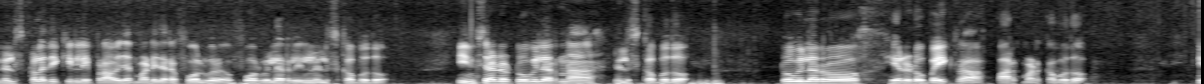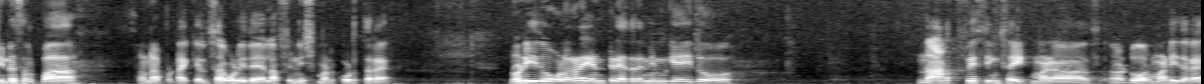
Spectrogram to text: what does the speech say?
ನಿಲ್ಲಿಸ್ಕೊಳ್ಳೋದಕ್ಕೆ ಇಲ್ಲಿ ಪ್ರಾವಿಜನ್ ಮಾಡಿದ್ದಾರೆ. ಫೋರ್ ವೀಲರ್ ಫೋರ್ ವೀಲರ್ ಇಲ್ಲಿ ನಿಲ್ಲಿಸ್ಕೋಬೋದು ಇನ್ಸೈಡು ಟೂ ವೀಲರ್ನ ನಿಲ್ಲಿಸ್ಕೋಬೋದು ಟೂ ವೀಲರು ಎರಡು ಬೈಕ್ನ ಪಾರ್ಕ್ ಮಾಡ್ಕೋಬೋದು. ಇನ್ನೂ ಸ್ವಲ್ಪ ಸಣ್ಣ ಪುಟ್ಟ ಕೆಲಸಗಳಿದೆ, ಎಲ್ಲ ಫಿನಿಶ್ ಮಾಡಿಕೊಡ್ತಾರೆ. ನೋಡಿ, ಇದು ಒಳಗಡೆ ಎಂಟ್ರಿ ಆದರೆ ನಿಮಗೆ ಇದು ನಾರ್ತ್ ಫೇಸಿಂಗ್ ಸೈಟ್ ಮಾ ಡೋರ್ ಮಾಡಿದ್ದಾರೆ.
